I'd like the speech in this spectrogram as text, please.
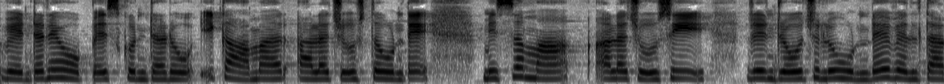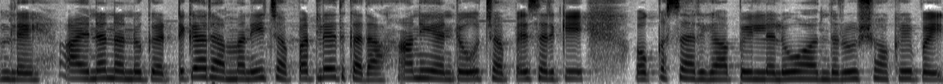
వెంటనే ఒప్పేసుకుంటాడు. ఇక అమర్ అలా చూస్తూ ఉంటే మిస్ అమ్మ అలా చూసి రెండు రోజులు ఉండే వెళ్తానులే ఆయన నన్ను గట్టిగా రమ్మని చెప్పట్లేదు కదా అని అంటూ చెప్పేసరికి ఒక్కసారిగా పిల్లలు అందరూ షాక్ అయిపోయి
